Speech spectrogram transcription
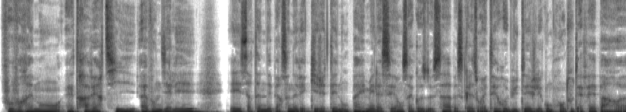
faut vraiment être averti avant d'y aller et certaines des personnes avec qui j'étais n'ont pas aimé la séance à cause de ça parce qu'elles ont été rebutées, je les comprends tout à fait par euh,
